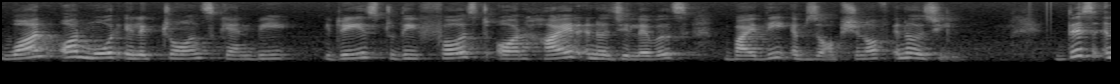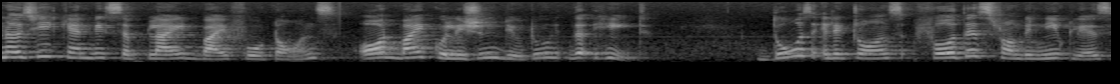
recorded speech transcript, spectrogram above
one or more electrons can be raised to the first or higher energy levels by the absorption of energy. This energy can be supplied by photons or by collision due to the heat. Those electrons furthest from the nucleus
